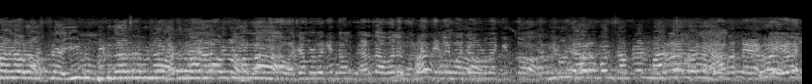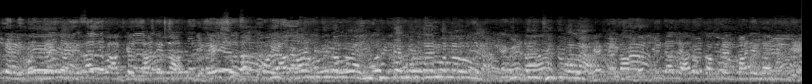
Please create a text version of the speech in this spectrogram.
ಮಾಡೋದು ಅಷ್ಟೇ. ಈಗ ಬಿಡದಾಡ್ರು ನಾವು ಅದನ್ನ ಹೇಳ್ತಿದ್ದೀವಲ್ಲ ವಜಾ ಮಾಡಬೇಕಿತ್ತು ಅವ್ನು ಕರೆದ ಅವಲೇ ಒಂದೇ ತಿಂಗಳು ವಜಾ ಮಾಡಬೇಕಿತ್ತು. ಇಲ್ಲಿ ಯಾರು ಬಂದು ಕಂಪ್ಲೇಂಟ್ ಮಾಡಿಲ್ಲ ಮತ್ತೆ ನೀವು ಆಕ್ಷನ್. ನೀವು ಬಿಟ್ಟೆ ಕೊಡ್ತಾ ಇಲ್ವಲ್ಲ ಅವ್ರಿಗೆ ಬಿಟ್ಟು ಅನ್ಸಿದ್ವಲ್ಲ ಯಾರು ಕಂಪ್ಲೇಂಟ್ ಮಾಡಿಲ್ಲ ನಿಮಗೆ.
